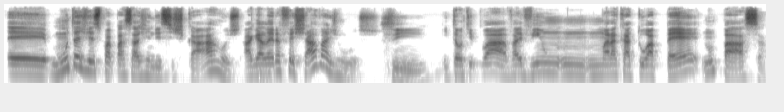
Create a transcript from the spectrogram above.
é, muitas vezes, para passagem desses carros, a galera fechava as ruas. Sim. Então, tipo, ah, vai vir um, um, um maracatu a pé, não passa,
